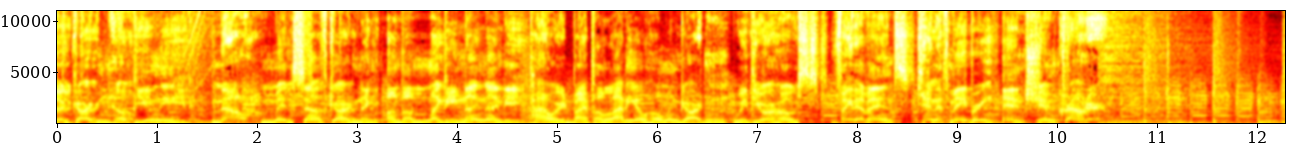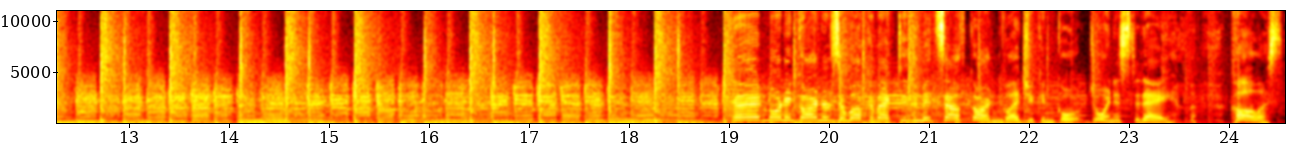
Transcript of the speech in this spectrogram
The garden help you need. Now, Mid South Gardening on the Mighty 990, powered by Palladio Home and Garden, with your hosts, Veda Vance, Kenneth Mabry, and Jim Crowder. Good morning, gardeners, and welcome back to the Mid South Garden. Glad you can go join us today. Call us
